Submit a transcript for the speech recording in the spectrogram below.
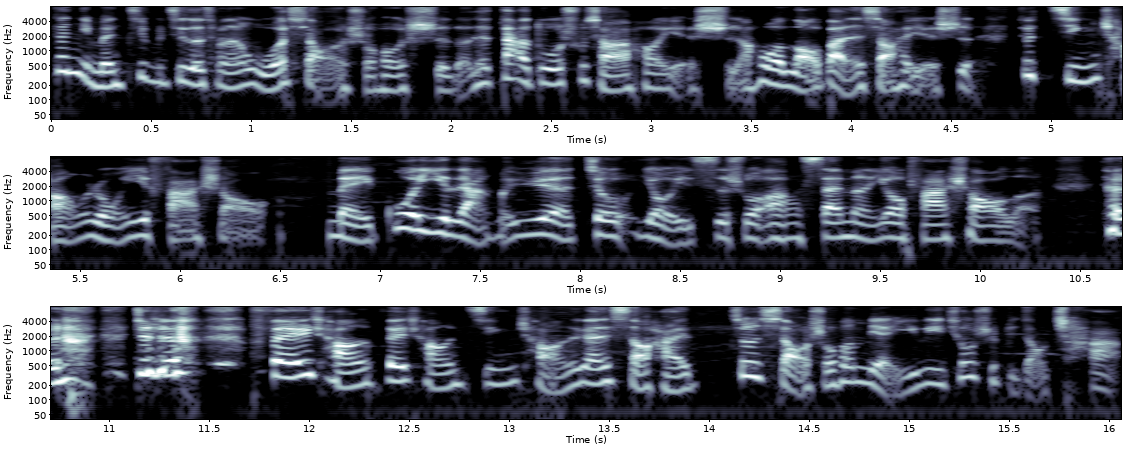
但你们记不记得，反正我小的时候是的，就大多数小孩好像也是，然后我老板的小孩也是，就经常容易发烧。每过一两个月就有一次说啊，Simon 又发烧了，就是非常非常经常，就感觉小孩就小时候免疫力就是比较差。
